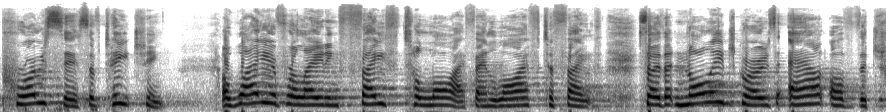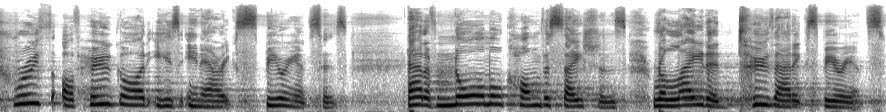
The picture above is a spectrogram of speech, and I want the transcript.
process of teaching, a way of relating faith to life and life to faith, so that knowledge grows out of the truth of who God is in our experiences out of normal conversations related to that experience.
